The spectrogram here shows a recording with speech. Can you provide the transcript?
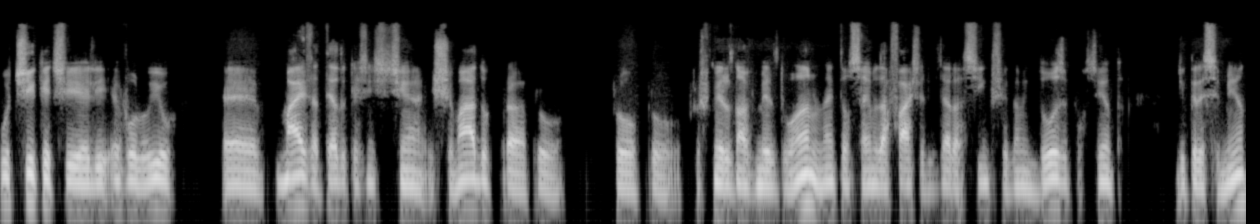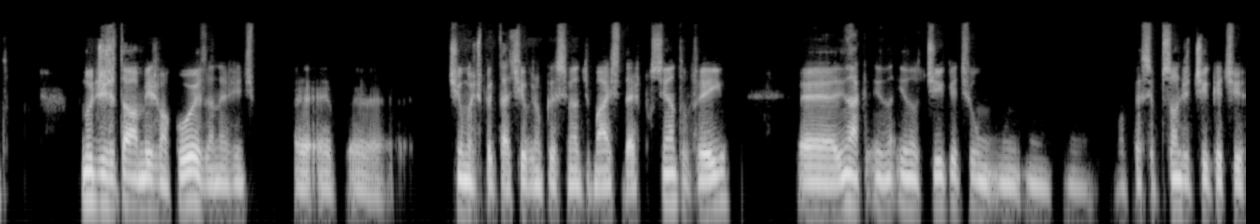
O ticket ele evoluiu é, mais até do que a gente tinha estimado para pro, pro, pro, os primeiros nove meses do ano, né? então saímos da faixa de 0 a 5, chegamos em 12% de crescimento. No digital, a mesma coisa, né? a gente é, é, é tinha uma expectativa de um crescimento de mais de 10%, veio, é, e, na, e, no ticket um, um, um, uma percepção de ticket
